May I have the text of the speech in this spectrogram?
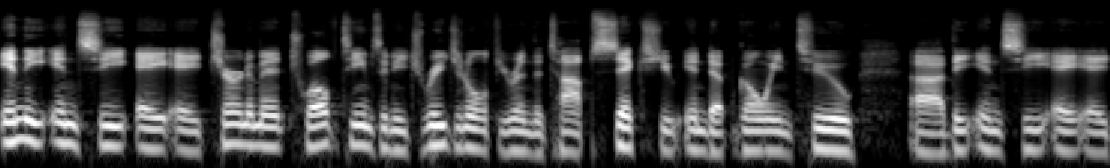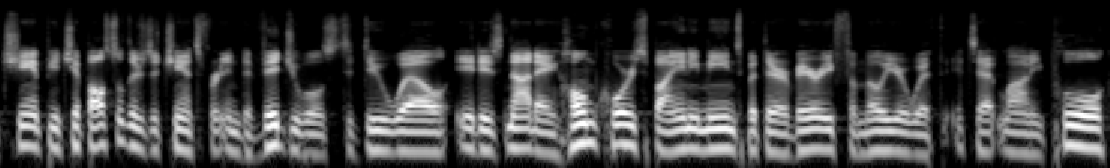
in the NCAA tournament. 12 teams in each regional. If you're in the top six, you end up going to uh, the NCAA championship. Also, there's a chance for individuals to do well. It is not a home course by any means, but they're very familiar with it's at Lonnie Poole,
